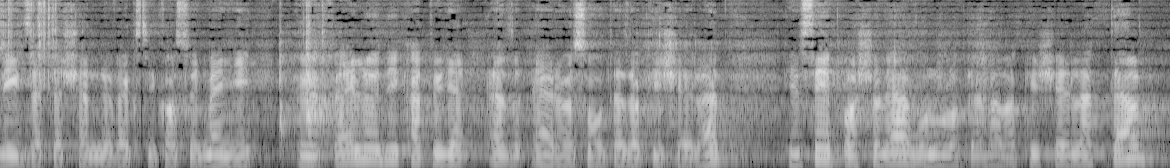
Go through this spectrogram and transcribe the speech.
négyzetesen növekszik az, hogy mennyi hő fejlődik. Hát ugye ez, erről szólt ez a kísérlet. Én szép lassan elvonulok ebben a kísérlettel,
